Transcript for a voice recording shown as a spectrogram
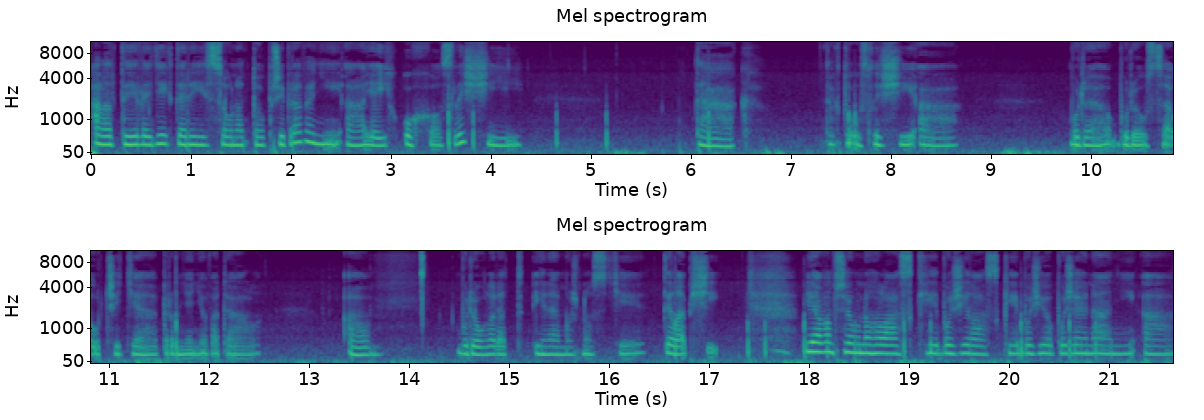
Ale ty lidi, kteří jsou na to připravení a jejich ucho slyší, tak, tak to uslyší a bude, budou se určitě proměňovat dál a budou hledat jiné možnosti, ty lepší. Já vám přeju mnoho lásky, boží lásky, božího požehnání a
